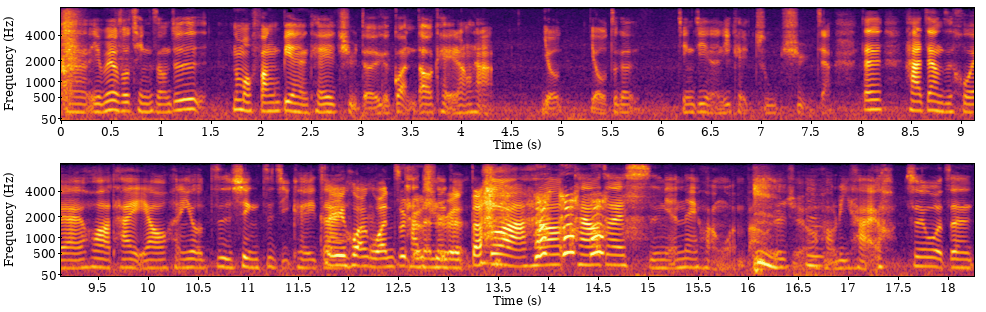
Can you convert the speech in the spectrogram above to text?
嗯，也没有说轻松，就是那么方便的可以取得一个管道，可以让他有有这个。经济能力可以出去这样，但是他这样子回来的话，他也要很有自信，自己可以在可以还完这个学贷。对啊，他要他要在十年内还完吧？我就觉得好厉害哦，所以我真的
